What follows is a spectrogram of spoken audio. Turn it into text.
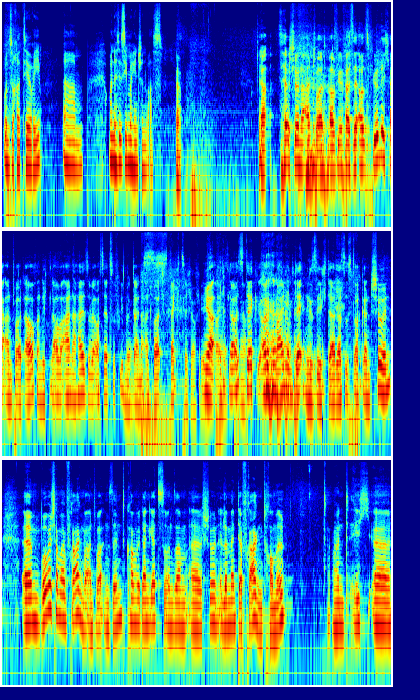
unserer Theorie. Ähm, und es ist immerhin schon was. Ja. Ja, sehr schöne Antwort. auf jeden Fall sehr ausführliche Antwort auch. Und ich glaube, Arne Heise wäre auch sehr zufrieden mit deiner Antwort. Es deckt sich auf jeden ja, Fall. Ich glaube, es deckt, eure Meinung decken sich da. Das ist doch ganz schön. Ähm, wo wir schon beim Fragen beantworten sind, kommen wir dann jetzt zu unserem äh, schönen Element der Fragentrommel. Und ich äh,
